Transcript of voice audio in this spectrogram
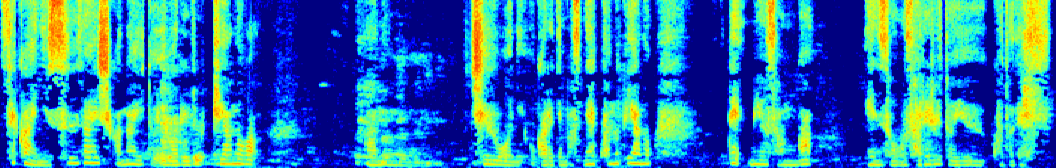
世界に数台しかないと言われるピアノが、あの、中央に置かれてますね。このピアノでミュウさんが演奏をされるということです。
